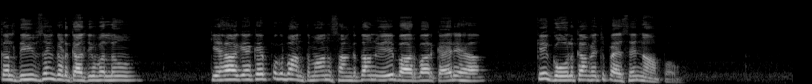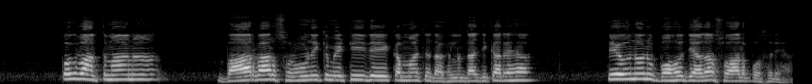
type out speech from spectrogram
ਕੁਲਦੀਪ ਸਿੰਘ ਗੜਕਾਜੀ ਵੱਲੋਂ ਕਿਹਾ ਗਿਆ ਕਿ ਭਗਵੰਤ ਮਾਨ ਸੰਗਤਾਂ ਨੂੰ ਇਹ ਬਾਰ-ਬਾਰ ਕਹਿ ਰਿਹਾ ਕਿ ਗੋਲਕਾਂ ਵਿੱਚ ਪੈਸੇ ਨਾ ਪਾਓ। ਭਗਵੰਤ ਮਾਨ ਬਾਰ-ਬਾਰ ਸ਼੍ਰੋਮਣੀ ਕਮੇਟੀ ਦੇ ਕੰਮਾਂ 'ਚ ਦਖਲਅੰਦਾਜ਼ੀ ਕਰ ਰਿਹਾ ਤੇ ਉਹਨਾਂ ਨੂੰ ਬਹੁਤ ਜ਼ਿਆਦਾ ਸਵਾਲ ਪੁੱਛ ਰਿਹਾ।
